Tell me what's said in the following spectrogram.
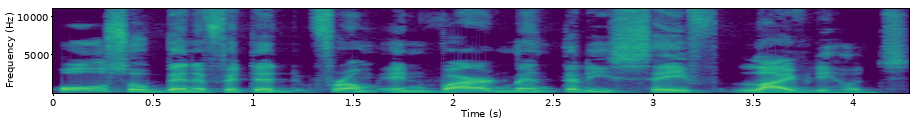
also benefited from environmentally safe livelihoods.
